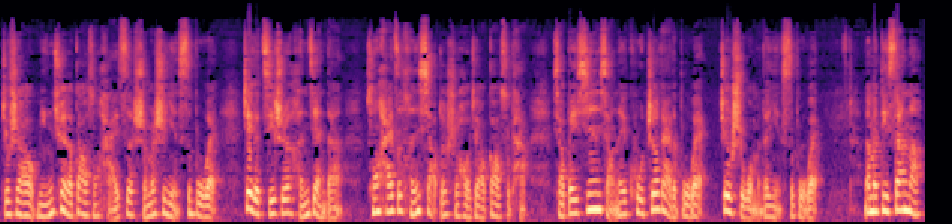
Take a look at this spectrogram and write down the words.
就是要明确的告诉孩子什么是隐私部位。这个其实很简单，从孩子很小的时候就要告诉他，小背心、小内裤遮盖的部位就是我们的隐私部位。那么第三呢？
